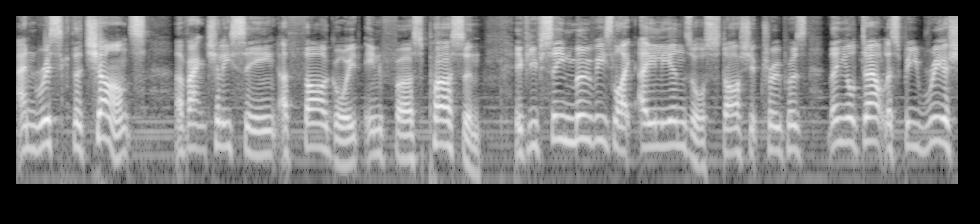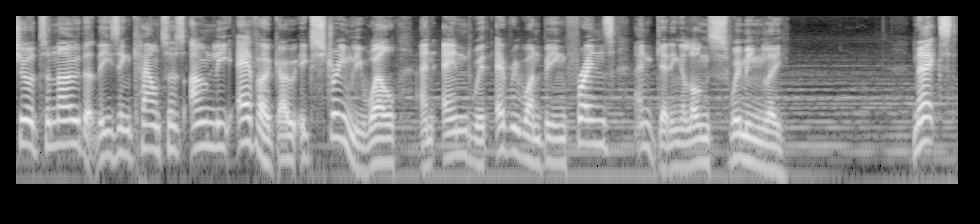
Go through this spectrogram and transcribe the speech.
and risk the chance of actually seeing a Thargoid in first person. If you've seen movies like Aliens or Starship Troopers then you'll doubtless be reassured to know that these encounters only ever go extremely well and end with everyone being friends and getting along swimmingly. Next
